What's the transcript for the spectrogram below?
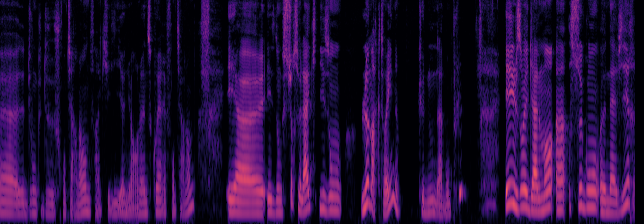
euh, donc de Frontierland, enfin qui lie New Orleans Square et Frontierland. Et, euh, et donc sur ce lac, ils ont le Mark Twain que nous n'avons plus. Et ils ont également un second euh, navire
